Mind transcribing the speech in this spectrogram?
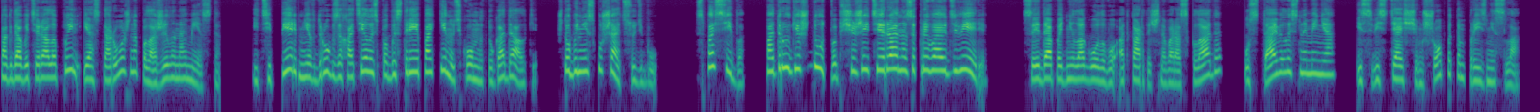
когда вытирала пыль и осторожно положила на место. И теперь мне вдруг захотелось побыстрее покинуть комнату гадалки, чтобы не искушать судьбу. Спасибо. Подруги ждут, в общежитии рано закрывают двери. Саида подняла голову от карточного расклада, уставилась на меня и свистящим шепотом произнесла.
